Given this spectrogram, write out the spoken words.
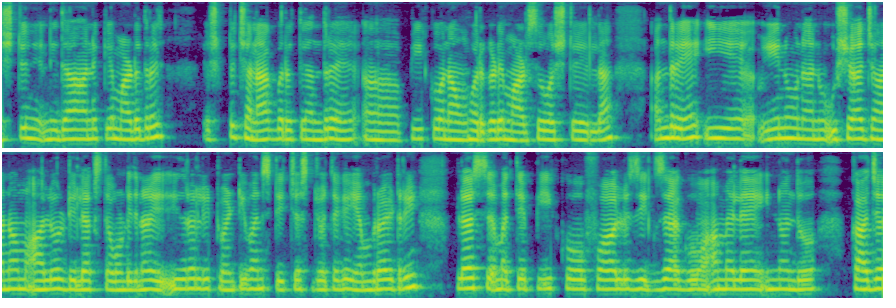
ಎಷ್ಟು ನಿಧಾನಕ್ಕೆ ಮಾಡಿದ್ರೆ ಎಷ್ಟು ಚೆನ್ನಾಗಿ ಬರುತ್ತೆ ಅಂದರೆ ಪೀಕೋ ನಾವು ಹೊರಗಡೆ ಮಾಡಿಸೋ ಅಷ್ಟೇ ಇಲ್ಲ. ಅಂದರೆ ಈ, ಏನು ನಾನು ಉಷಾ, ಜಾನಮ್, ಆಲೂರ್, ಡಿಲಕ್ಸ್ ತೊಗೊಂಡಿದ್ದೀನಲ್ಲ ಇದರಲ್ಲಿ ಟ್ವೆಂಟಿ ಒನ್ ಸ್ಟಿಚಸ್ ಜೊತೆಗೆ ಎಂಬ್ರಾಯ್ಡ್ರಿ ಪ್ಲಸ್ ಮತ್ತು ಪೀಕೋ ಫಾಲ್ ಜಿಗ್ಝ್ಯಾಗು ಆಮೇಲೆ ಇನ್ನೊಂದು ಕಾಜಾ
